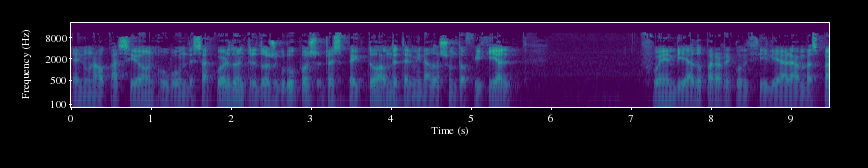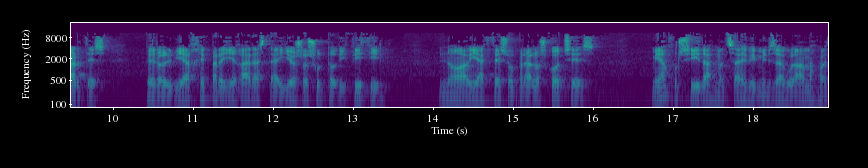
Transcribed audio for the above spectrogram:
en una ocasión hubo un desacuerdo entre dos grupos respecto a un determinado asunto oficial. Fue enviado para reconciliar a ambas partes, pero el viaje para llegar hasta ellos resultó difícil. No había acceso para los coches. Mian Khurshid Ahmad Saheb y Mirza Ghulam Ahmad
